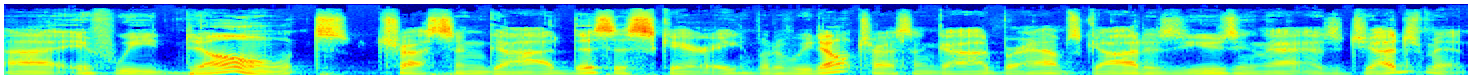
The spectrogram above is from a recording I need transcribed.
Uh, if we don't trust in God, this is scary. But if we don't trust in God, perhaps God is using that as judgment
